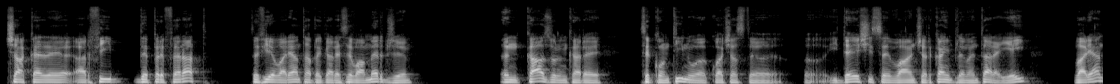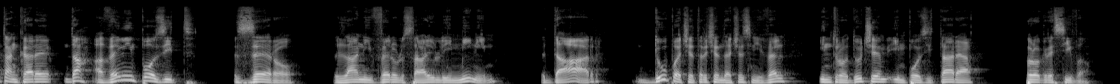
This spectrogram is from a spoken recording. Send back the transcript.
cea care ar fi de preferat să fie varianta pe care se va merge în cazul în care se continuă cu această uh, idee și se va încerca implementarea ei, varianta în care, da, avem impozit zero la nivelul salariului minim, dar după ce trecem de acest nivel, introducem impozitarea progresivă.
